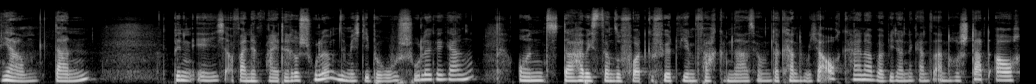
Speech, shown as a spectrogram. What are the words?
ja, dann bin ich auf eine weitere Schule, nämlich die Berufsschule gegangen. Und da habe ich es dann so fortgeführt wie im Fachgymnasium. Da kannte mich ja auch keiner, war wieder eine ganz andere Stadt auch.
